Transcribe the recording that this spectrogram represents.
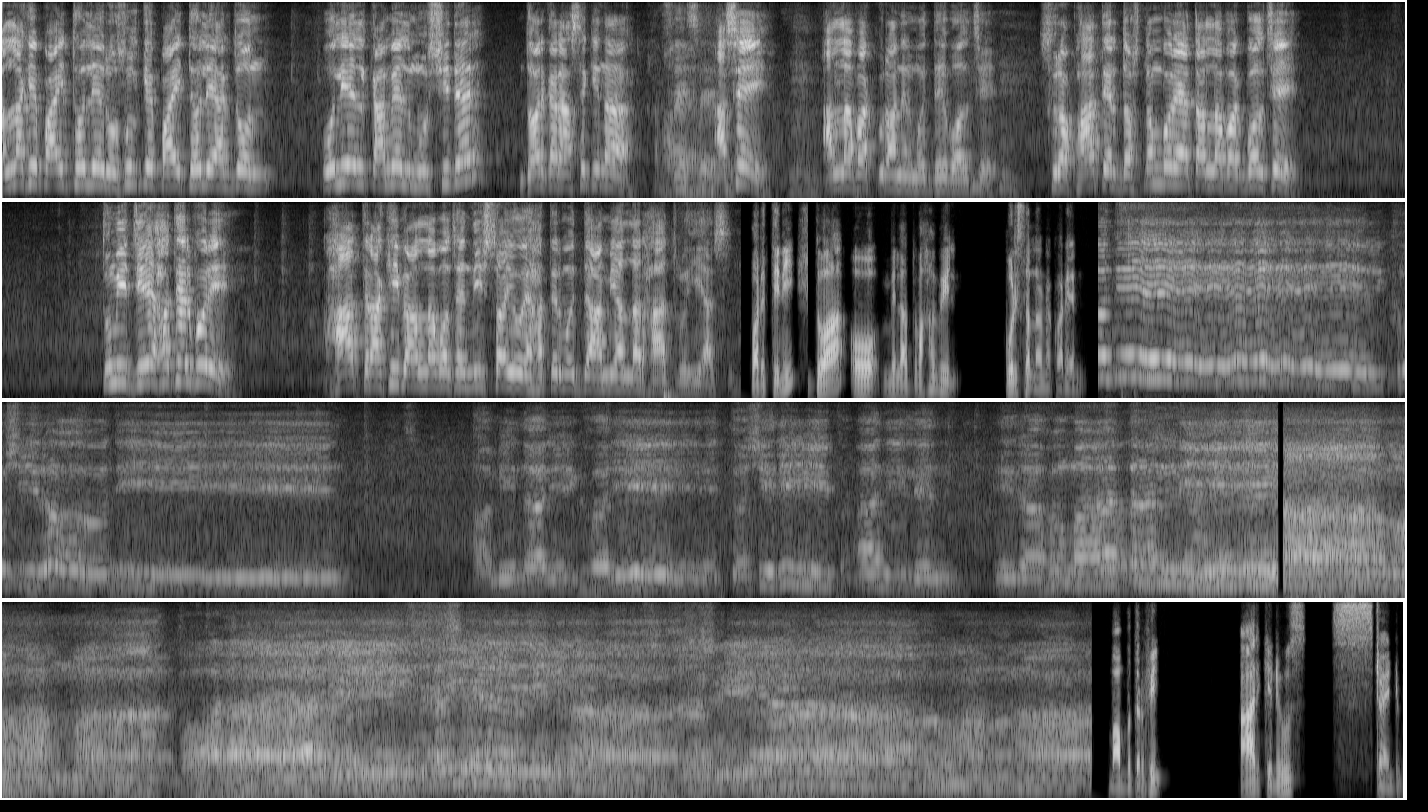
আল্লাহকে পাইতে হলে, রসুলকে পাইতে হলে একজন অলিয়েল কামেল মুর্শিদের দরকার আছে কি না? আছে আল্লাহ পাক কোরআনের মধ্যে বলছে। সুরা ফাতের দশ নম্বরে এত আল্লাহ পাক বলছে তুমি যে হাতের পরে হাত রাখিবে আল্লাহ বলছে নিশ্চয় ওই হাতের মধ্যে আমি আল্লাহর হাত রহি আসি পরে তিনি দোয়া ও মিলাদ মাহফিল পরিচালনা করেন। নারী ঘরে তশরিফ আনিলেন। Rahmatalli Mohammad Rafiq R K news twenty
